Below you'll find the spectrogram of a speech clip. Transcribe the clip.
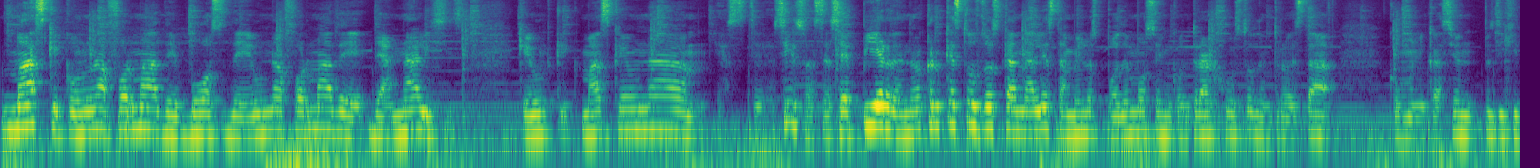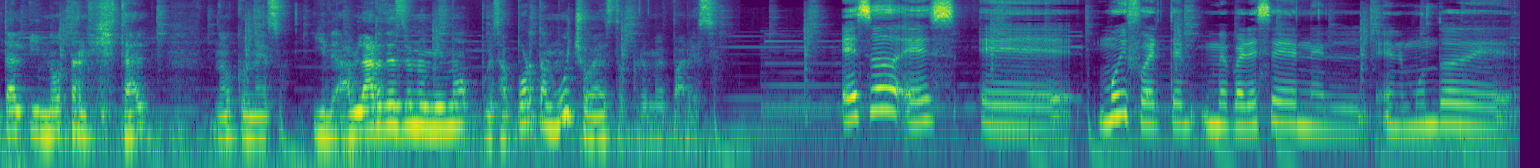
más que con una forma de voz, de una forma de, de análisis. Que, más que una, este, sí, o sea, se, se pierde, ¿no? Creo que estos dos canales también los podemos encontrar justo dentro de esta comunicación pues, digital y no tan digital, ¿no? Con eso. Y hablar desde uno mismo, pues aporta mucho a esto, creo, me parece. Eso es eh, muy fuerte, me parece, en el, en el, mundo de,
